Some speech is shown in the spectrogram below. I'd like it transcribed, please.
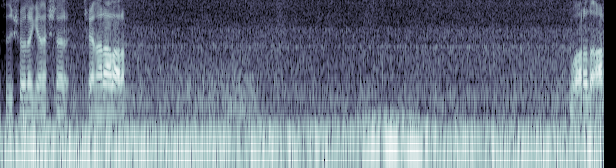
Sizi şöyle gençler kenara alalım. Bu arada ar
